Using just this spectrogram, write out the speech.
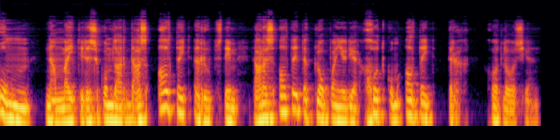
kom na my toe. Dis hoekom daar daar's altyd 'n roepstem. Daar is altyd 'n klop aan jou deur. God kom altyd terug. God los jou nie.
